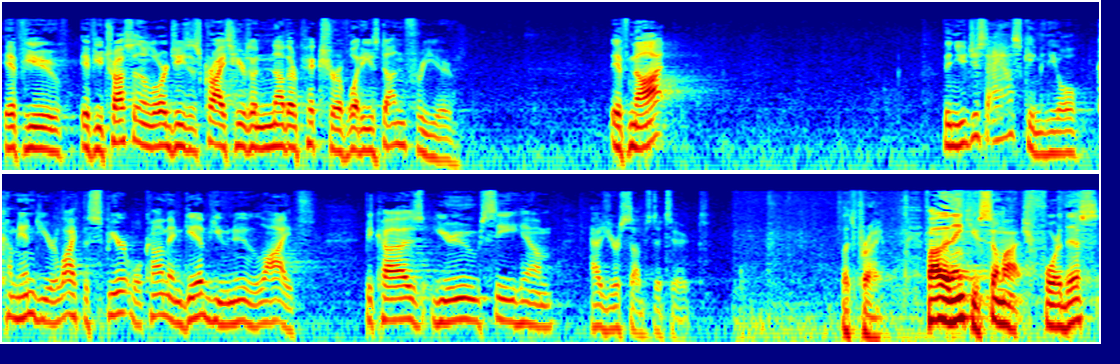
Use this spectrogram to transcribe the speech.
if, you if you trust in the Lord Jesus Christ, here's another picture of what he's done for you. If not, then you just ask him and he'll come into your life. The Spirit will come and give you new life because you see him as your substitute. Let's pray. Father, thank you so much for this,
